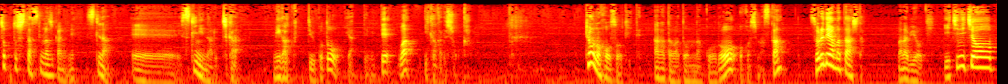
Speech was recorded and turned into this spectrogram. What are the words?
ちょっとした隙間時間にね、好きなえー、好きになる力磨くっていうことをやってみてはいかがでしょうか。今日の放送を聞いてあなたはどんな行動を起こしますか？それではまた明日。学びようき一日を。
